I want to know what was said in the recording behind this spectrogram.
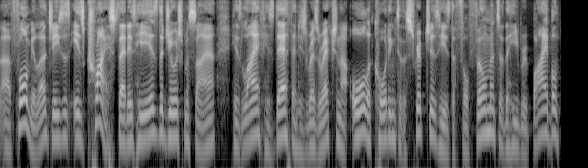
uh, formula, Jesus is Christ. That is, he is the Jewish Messiah. His life, his death, and his resurrection are all according to the scriptures. He is the fulfillment of the Hebrew Bible.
